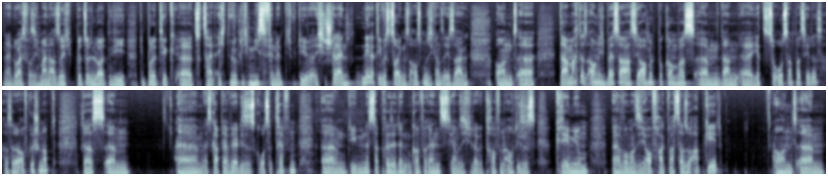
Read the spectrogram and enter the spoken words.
naja, du weißt, was ich meine. Also ich gehöre zu den Leuten, die die Politik äh, zurzeit echt wirklich mies findet. Die, ich stelle ein negatives Zeugnis aus, muss ich ganz ehrlich sagen. Und äh, da macht es auch nicht besser. Hast du ja auch mitbekommen, was ähm, dann äh, jetzt zu Ostern passiert ist? Hast du da aufgeschnappt, dass ähm, ähm, es gab ja wieder dieses große Treffen, ähm, die Ministerpräsidentenkonferenz, die haben sich wieder getroffen, auch dieses Gremium, äh, wo man sich auch fragt, was da so abgeht. Und ähm,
